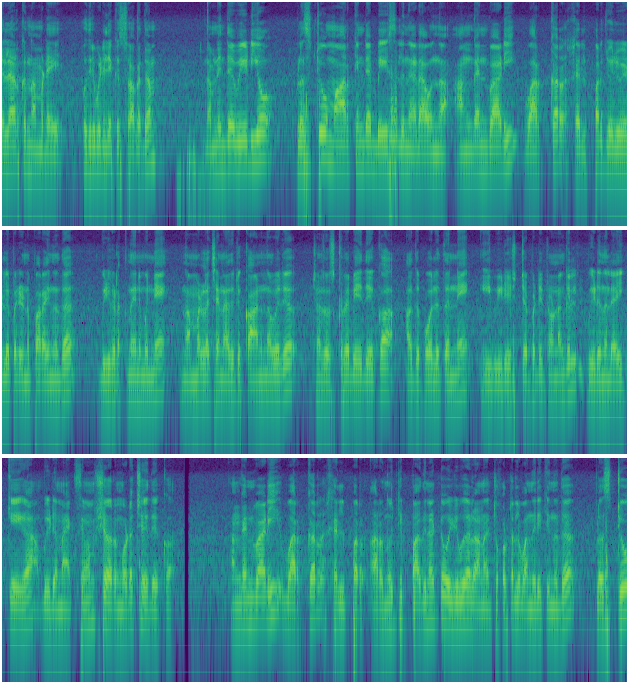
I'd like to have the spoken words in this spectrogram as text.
എല്ലാവർക്കും നമ്മുടെ പുതിയ സ്വാഗതം. നമ്മളിന്റെ വീഡിയോ പ്ലസ് ടു മാർക്കിന്റെ ബേസിൽ നേടാവുന്ന അംഗൻവാടി വർക്കർ ഹെൽപ്പർ ജോലികളെ പറ്റിയാണ് പറയുന്നത്. വീഡിയോ കിടക്കുന്നതിന് മുന്നേ നമ്മളുടെ ചാനൽ അതിൽ കാണുന്നവർ ചാനൽ സബ്സ്ക്രൈബ് ചെയ്തേക്കുക. അതുപോലെ തന്നെ ഈ വീഡിയോ ഇഷ്ടപ്പെട്ടിട്ടുണ്ടെങ്കിൽ വീഡിയോ ഒന്ന് ലൈക്ക് ചെയ്യുക വീഡിയോ മാക്സിമം ഷെയറും കൂടെ ചെയ്തേക്കുക. അംഗൻവാടി വർക്കർ ഹെൽപ്പർ അറുന്നൂറ്റി പതിനെട്ട് ഒഴിവുകളാണ് ടോട്ടൽ വന്നിരിക്കുന്നത്. പ്ലസ് ടു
